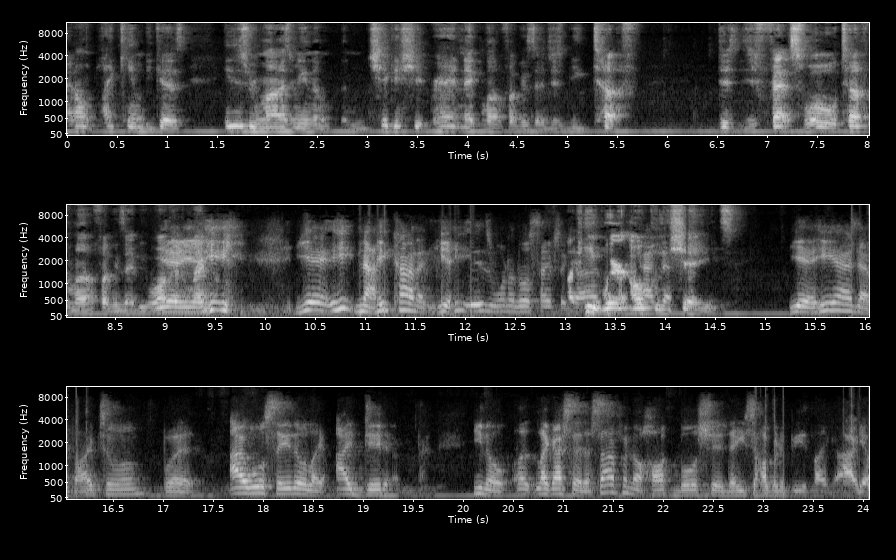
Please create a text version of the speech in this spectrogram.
I don't like him because he just reminds me of them, them chicken shit redneck motherfuckers that just be tough. Just, just fat, swole, tough motherfuckers that be walking yeah, yeah, around. he, yeah, he, nah, he kind of, yeah, he is one of those types of like guys. he wear Oakley shades. Yeah, he has that vibe to him. But I will say though, like I did, you know, uh, like I said, aside from the Hawk bullshit that he said Hawk would be like, ah, yeah,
